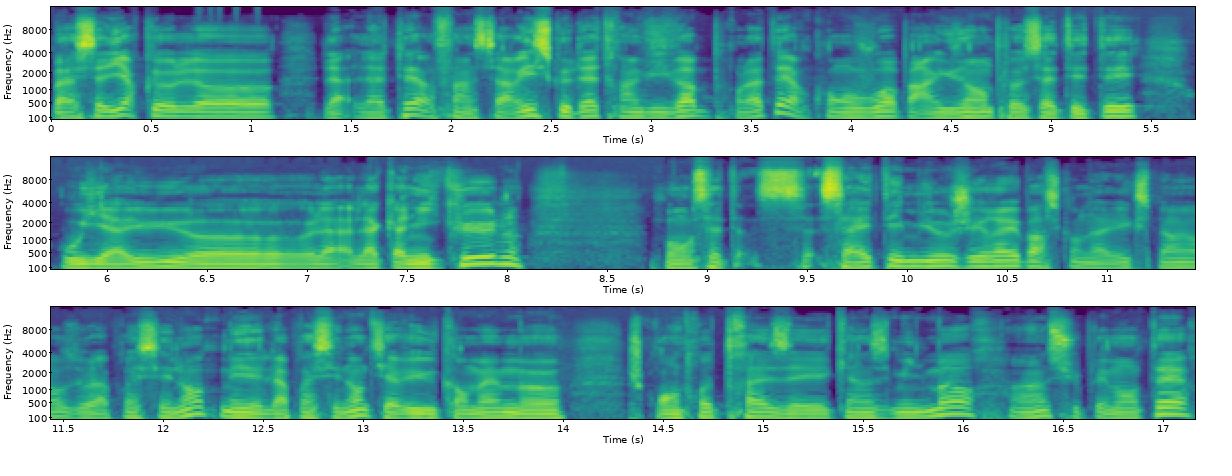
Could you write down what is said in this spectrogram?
ben, c'est-à-dire que la, Terre, enfin, ça risque d'être invivable pour la Terre. Quand on voit, par exemple, cet été où il y a eu euh, la, canicule, Bon, ça a été mieux géré parce qu'on a l'expérience de la précédente, mais la précédente, il y avait eu quand même, euh, je crois, entre 13 et 15 000 morts hein, supplémentaires.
